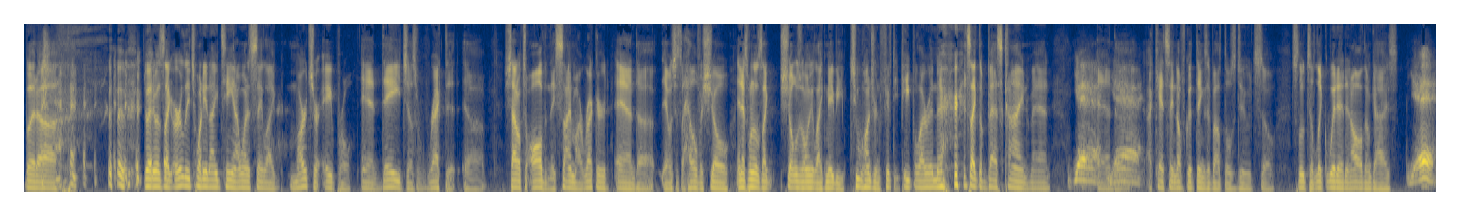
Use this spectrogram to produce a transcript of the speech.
But uh but it was like early 2019. I want to say like March or April, and they just wrecked it. Uh, shout out to all of them. They signed my record, and uh, it was just a hell of a show. And it's one of those like shows where only like maybe 250 people are in there. it's like the best kind, man. Yeah, And yeah, uh, I can't say enough good things about those dudes. So salute to Liquided and all of them guys. yeah,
